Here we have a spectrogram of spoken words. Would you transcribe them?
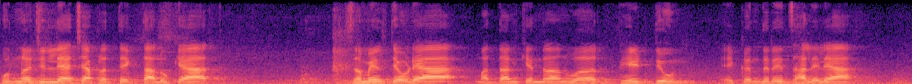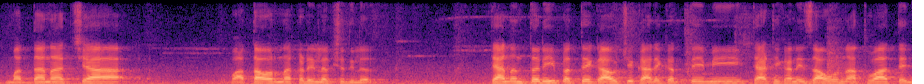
पूर्ण जिल्ह्याच्या प्रत्येक तालुक्यात जमेल तेवढ्या मतदान केंद्रांवर भेट देऊन एकंदरीत झालेल्या मतदानाच्या वातावरणाकडे लक्ष दिलं. त्यानंतरही प्रत्येक गावचे कार्यकर्ते मी त्या ठिकाणी जाऊन अथवा त्यां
